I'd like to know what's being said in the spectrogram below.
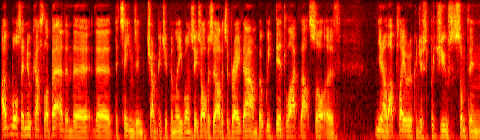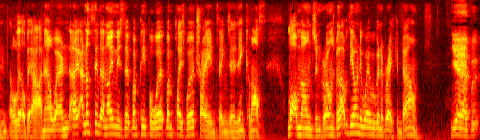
I will say Newcastle are better than the, the, the teams in Championship and League One, so it's obviously harder to break down. But we did like that sort of, you know, that player who can just produce something a little bit out of nowhere. And I, another thing that annoyed me is that when people were, when players were trying things and it didn't come off, a lot of moans and groans. But that was the only way we were going to break him down. Yeah, but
